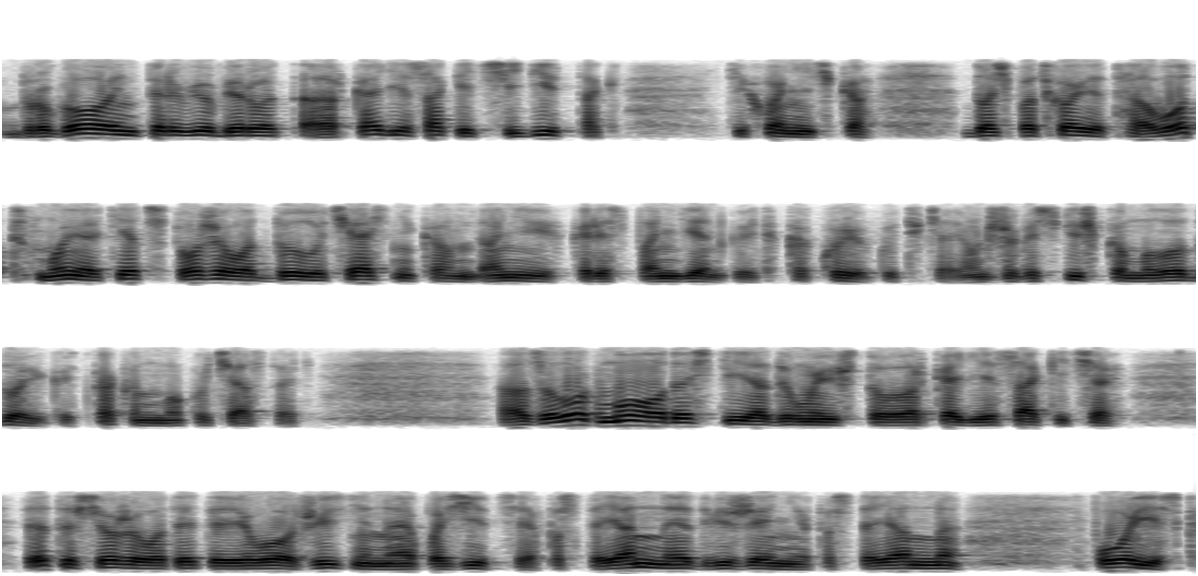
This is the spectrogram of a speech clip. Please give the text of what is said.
другого интервью берут, а Аркадий Исаакович сидит так тихонечко. Дочь подходит, а вот мой отец тоже вот был участником, а не корреспондент. Говорит, какой говорит, он же слишком молодой, говорит, как он мог участвовать? А залог молодости, я думаю, что Аркадия Сакича, это все же вот это его жизненная позиция, постоянное движение, постоянно поиск.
